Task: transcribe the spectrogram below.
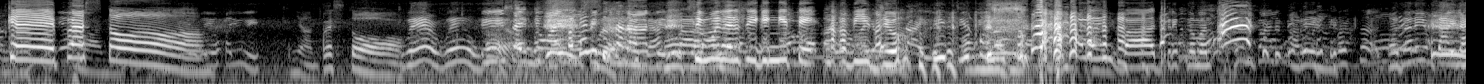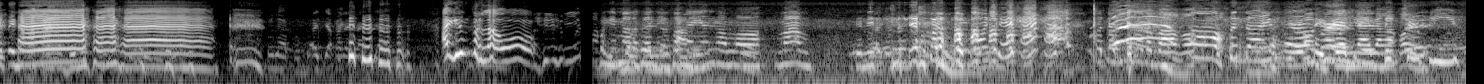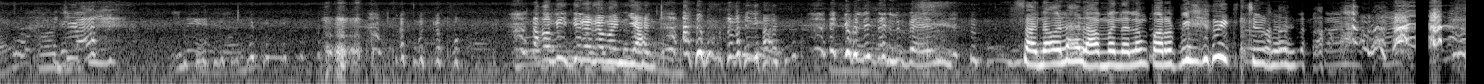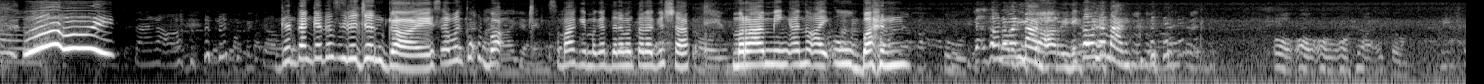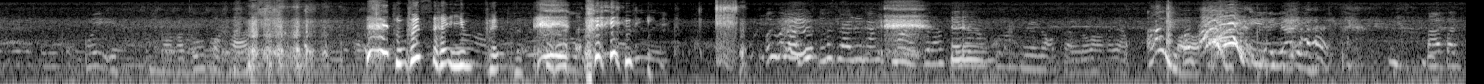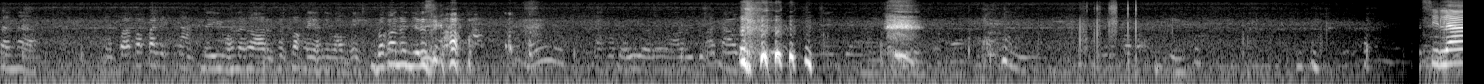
Okay, pwesto! Yan, pwesto. Where, where? Isa nyo kayo pagkasito natin. Si Munel siging ngiti, naka-video. Bad trip naman. O, dali yung tayo natin. Ayun pala, oh. Ma'am, Madali na ba ako? Oh, dahil picture please. Picture please. Naka-video na naman yan. Alam ko na yan. Ikaw, Little Bell. Sana all halaman na lang para pinipicturean. Woohooy! Gandang-ganda sila dyan, guys. Ewan ko kung ba... Sa bagay, maganda naman talaga siya. Maraming ano ay uban. Ikaw naman, ma'am. Ikaw naman. Oo, oo, oo. Ito. Uy, nakakatusok ha. Basa yung pat. Uy, wala. Mas lalo na ang smart. Walang sila ng smart. Meron ako sa gawa kaya. Ay! Ay! Ay! Ay! Papansa na. Magpapapalit na. Naiwan na nga rin sa sakyan ni Mami. Baka nandiyan na si Papa. Sila.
